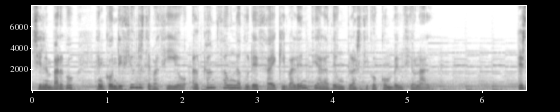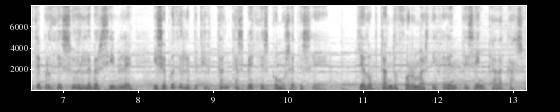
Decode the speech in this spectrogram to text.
Sin embargo, en condiciones de vacío alcanza una dureza equivalente a la de un plástico convencional. Este proceso es reversible y se puede repetir tantas veces como se desee y adoptando formas diferentes en cada caso.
